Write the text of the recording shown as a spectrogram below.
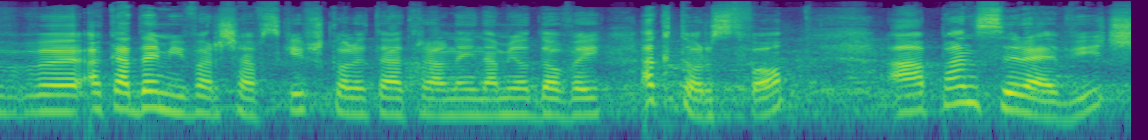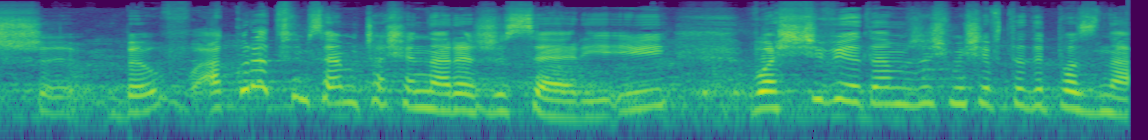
w Akademii Warszawskiej, w Szkole Teatralnej Namiotowej aktorstwo, a pan Syrewicz e, był akurat w tym samym czasie na reżyserii i właściwie tam żeśmy się wtedy poznali.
